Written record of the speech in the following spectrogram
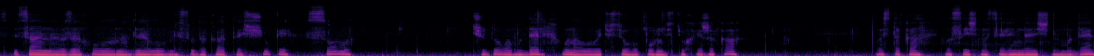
Спеціально розрахована для ловлі судака та щуки сома. Чудова модель, вона ловить всього повністю хижака. Ось така класична циліндрична модель.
